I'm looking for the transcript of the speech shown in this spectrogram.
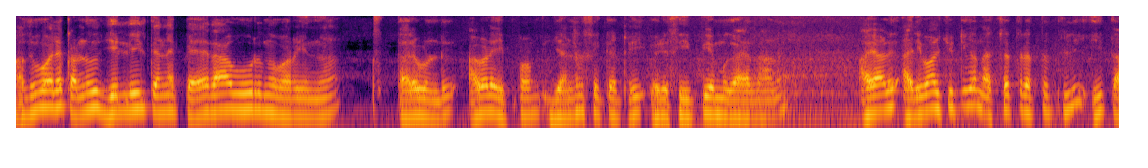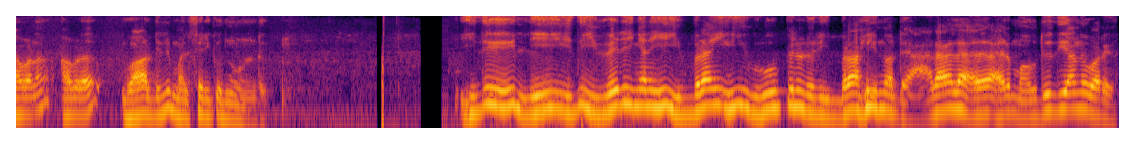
അതുപോലെ കണ്ണൂർ ജില്ലയിൽ തന്നെ പേരാവൂർ എന്ന് പറയുന്ന സ്ഥലമുണ്ട്. അവിടെ ഇപ്പം ജനറൽ സെക്രട്ടറി ഒരു സി പി എമ്മുകാരനാണ്. അയാൾ അരിവാൾ ചുറ്റിക നക്ഷത്രത്തിൽ ഈ തവണ അവിടെ വാർഡിൽ മത്സരിക്കുന്നുമുണ്ട്. ഇത് ഇത് ഇവരിങ്ങനെ ഈ ഇബ്രാഹിം ഈ ഗ്രൂപ്പിലുള്ള ഒരു ഇബ്രാഹിം എന്ന് പറഞ്ഞിട്ട് ആരാല അയാൾ മൗദൂദിയാന്ന് പറയും.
